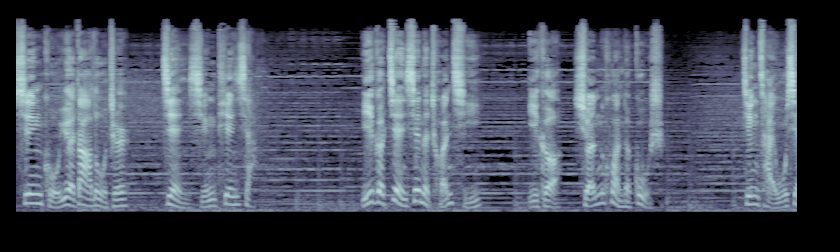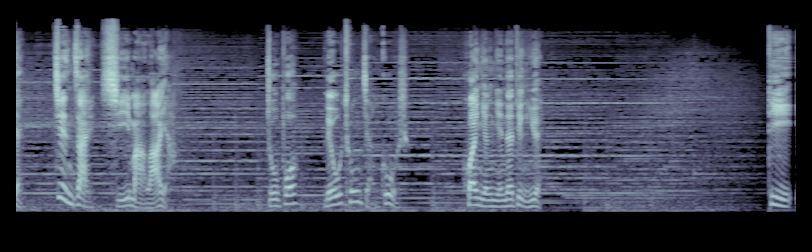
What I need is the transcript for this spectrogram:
新古月大陆之剑行天下，一个剑仙的传奇，一个玄幻的故事，精彩无限，尽在喜马拉雅。主播刘冲讲故事，欢迎您的订阅。第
